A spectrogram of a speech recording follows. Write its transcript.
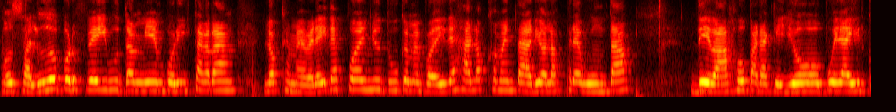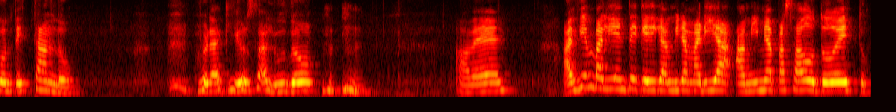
Os saludo por Facebook también, por Instagram, los que me veréis después en YouTube, que me podéis dejar los comentarios, las preguntas debajo para que yo pueda ir contestando. Por aquí os saludo. A ver. Alguien valiente que diga, mira María, a mí me ha pasado todo esto.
